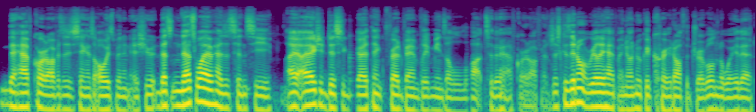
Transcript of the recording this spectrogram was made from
the half court offense is saying has always been an issue. That's that's why I have hesitancy. I, I actually disagree. I think Fred Van VanVleet means a lot to the half court offense, just because they don't really have anyone who could create off the dribble in the way that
